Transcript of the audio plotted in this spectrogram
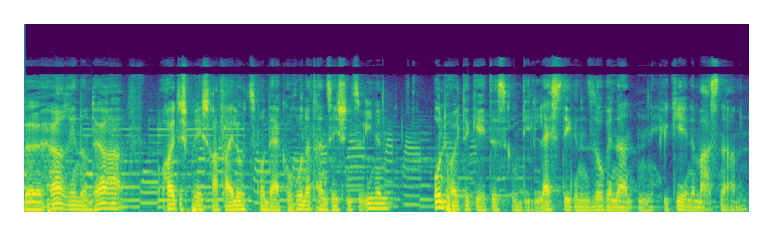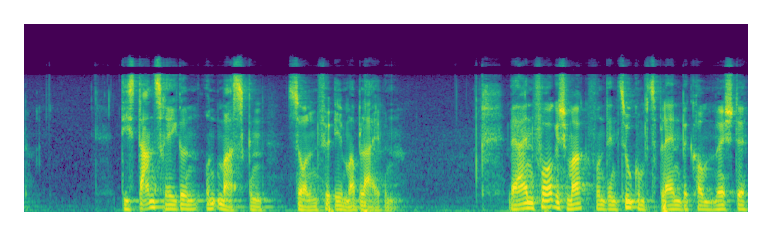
Liebe Hörerinnen und Hörer, heute spricht Raphael Lutz von der Corona Transition zu Ihnen und heute geht es um die lästigen sogenannten Hygienemaßnahmen. Distanzregeln und Masken sollen für immer bleiben. Wer einen Vorgeschmack von den Zukunftsplänen bekommen möchte,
